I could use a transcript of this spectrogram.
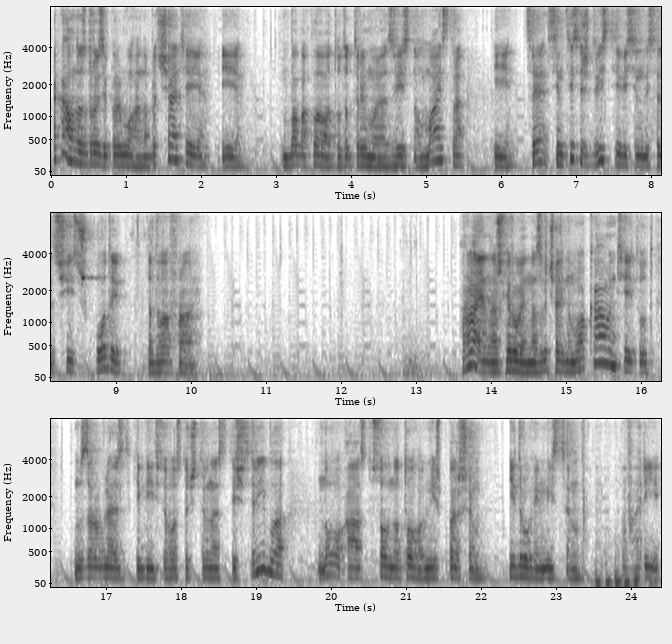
Така у нас, друзі, перемога на бачаті, і Баба Клава тут отримує, звісно, майстра. І це 7286 шкоди та 2 фраги. Грає наш герой на звичайному аккаунті. Тут заробляє за такий бій всього 114 тисяч срібла. Ну а стосовно того, між першим і другим місцем в грі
